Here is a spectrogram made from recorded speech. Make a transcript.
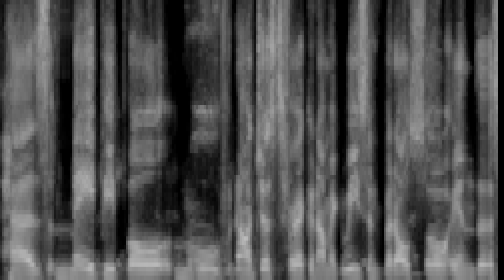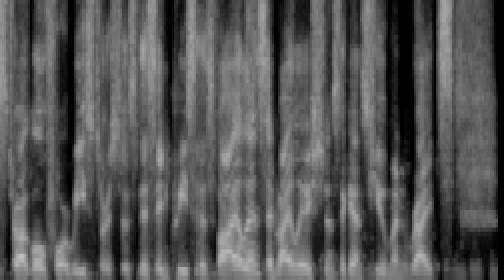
has made people move not just for economic reason, but also in the struggle for resources. This increases violence and violations against human rights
